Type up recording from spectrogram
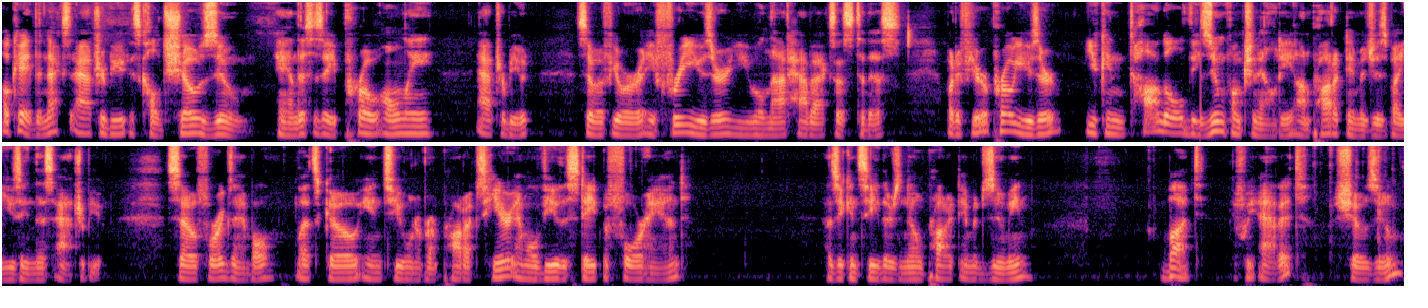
Okay, the next attribute is called show zoom, and this is a pro only attribute. So if you're a free user, you will not have access to this. But if you're a pro user, you can toggle the zoom functionality on product images by using this attribute. So for example, let's go into one of our products here and we'll view the state beforehand. As you can see, there's no product image zooming. But if we add it, show zoom,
